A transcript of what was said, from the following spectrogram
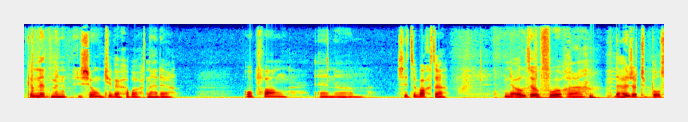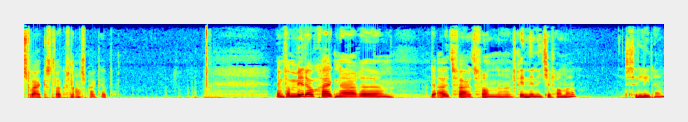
Ik heb net mijn zoontje weggebracht naar de opvang. En um, zit te wachten in de auto voor uh, de huisartsenpost waar ik straks een afspraak heb. En vanmiddag ga ik naar uh, de uitvaart van een vriendinnetje van me, Celine.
